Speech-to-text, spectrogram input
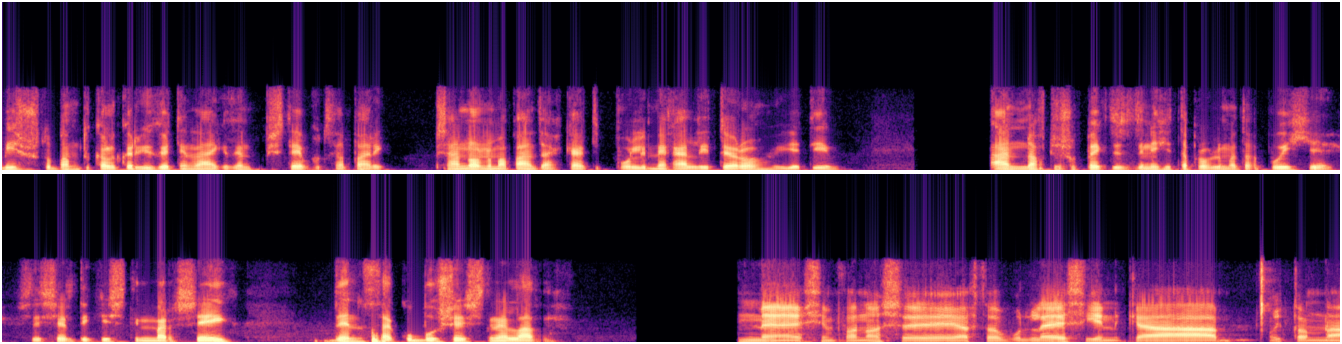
ίσως τον πάμε του καλοκαιριού για την ΑΕΚ. Δεν πιστεύω ότι θα πάρει σαν όνομα πάντα κάτι πολύ μεγαλύτερο, γιατί αν αυτός ο παίκτης δεν είχε τα προβλήματα που είχε στη Celtic ή στην Marseille, δεν θα κουμπούσε στην Ελλάδα. Ναι, συμφωνώ σε αυτό που λες. Γενικά το να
